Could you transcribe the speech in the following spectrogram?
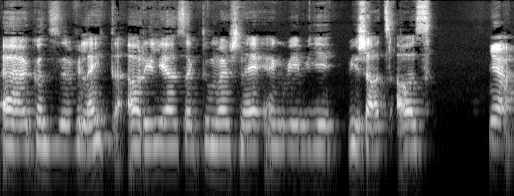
Äh, kannst du vielleicht, Aurelia, sag du mal schnell irgendwie, wie, wie schaut's aus? Ja,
